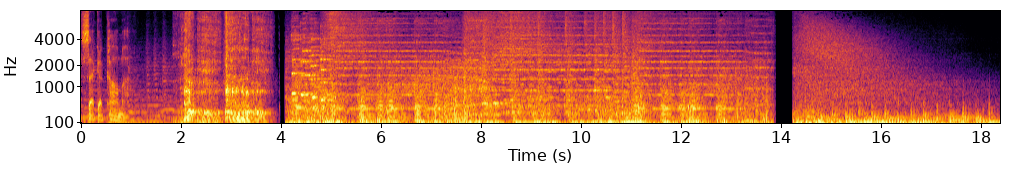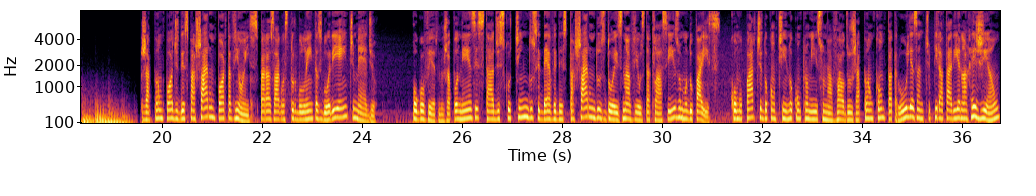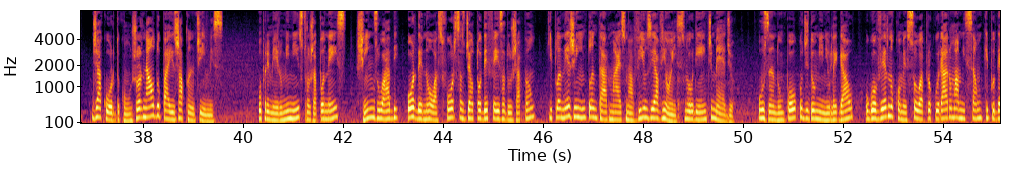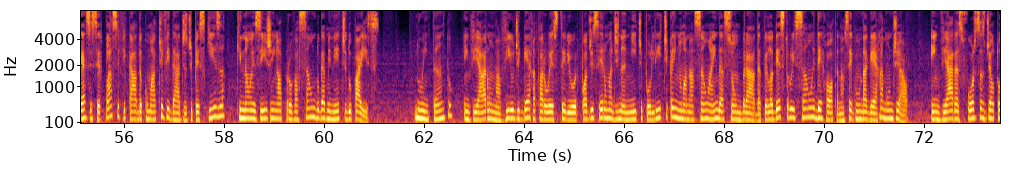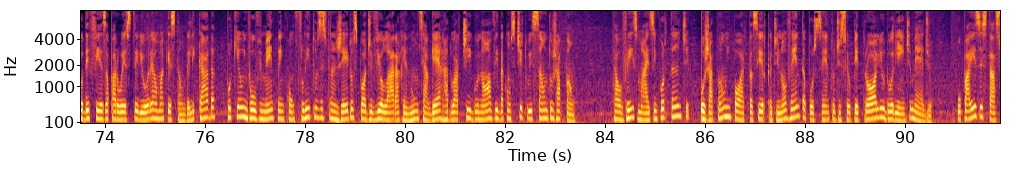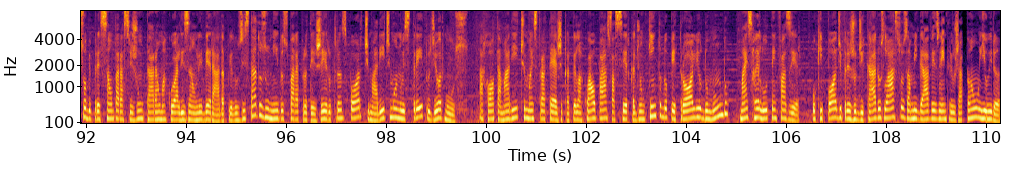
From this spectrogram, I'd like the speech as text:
Sekakama. Japão pode despachar um porta-aviões para as águas turbulentas do Oriente Médio. O governo japonês está discutindo se deve despachar um dos dois navios da classe Izumo do país, como parte do contínuo compromisso naval do Japão com patrulhas antipirataria na região, de acordo com o jornal do país Japan Times. O primeiro-ministro japonês, Shinzo Abe, ordenou às forças de autodefesa do Japão que planejem implantar mais navios e aviões no Oriente Médio. Usando um pouco de domínio legal, o governo começou a procurar uma missão que pudesse ser classificada como atividades de pesquisa, que não exigem a aprovação do gabinete do país. No entanto, enviar um navio de guerra para o exterior pode ser uma dinamite política em uma nação ainda assombrada pela destruição e derrota na Segunda Guerra Mundial. Enviar as forças de autodefesa para o exterior é uma questão delicada, porque o envolvimento em conflitos estrangeiros pode violar a renúncia à guerra do artigo 9 da Constituição do Japão. Talvez mais importante, o Japão importa cerca de 90% de seu petróleo do Oriente Médio. O país está sob pressão para se juntar a uma coalizão liderada pelos Estados Unidos para proteger o transporte marítimo no Estreito de Hormuz a rota marítima estratégica pela qual passa cerca de um quinto do petróleo do mundo, mas reluta em fazer, o que pode prejudicar os laços amigáveis entre o Japão e o Irã.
